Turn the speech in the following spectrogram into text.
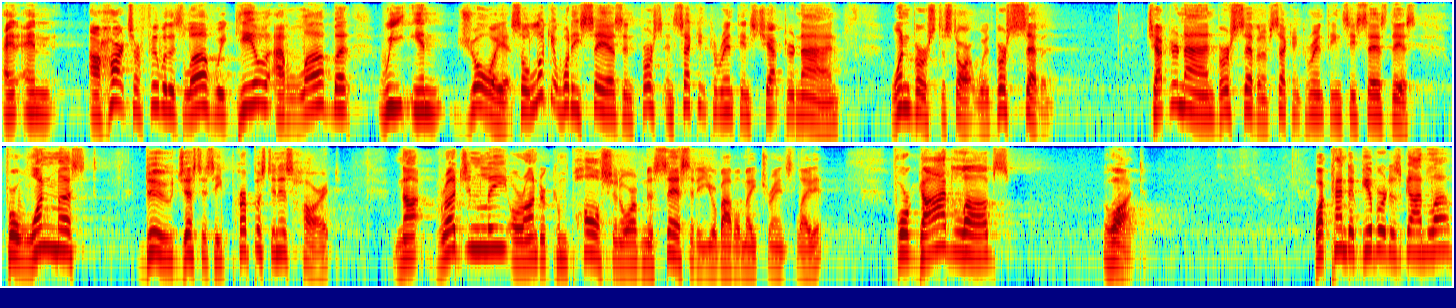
and, and our hearts are filled with His love, we give out of love, but we enjoy it. So look at what He says in first in 2 Corinthians chapter 9, one verse to start with, verse 7. Chapter 9, verse 7 of 2 Corinthians, he says this For one must do just as he purposed in his heart, not grudgingly or under compulsion or of necessity, your Bible may translate it. For God loves what? What kind of giver does God love?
